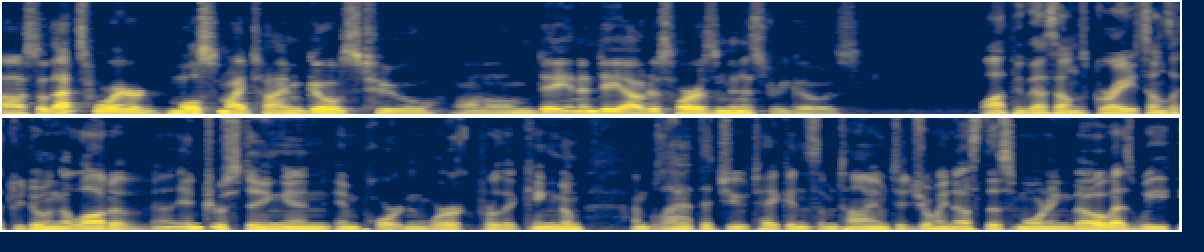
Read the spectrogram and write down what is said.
uh, so that's where most of my time goes to um, day in and day out as far as ministry goes. Well, I think that sounds great. Sounds like you're doing a lot of uh, interesting and important work for the kingdom. I'm glad that you've taken some time to join us this morning, though, as we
